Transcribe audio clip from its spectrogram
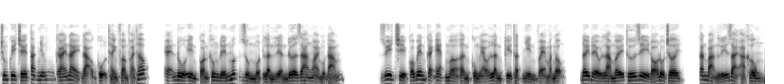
chung quy chế tác những cái này đạo cụ thành phẩm phải thấp én đủ ỉn còn không đến mức dùng một lần liền đưa ra ngoài một đám. Duy chỉ có bên cạnh ẹt mở ẩn cùng éo lần kỳ thật nhìn vẻ mặt ngộng đây đều là mấy thứ gì đó đồ chơi, căn bản lý giải à không,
